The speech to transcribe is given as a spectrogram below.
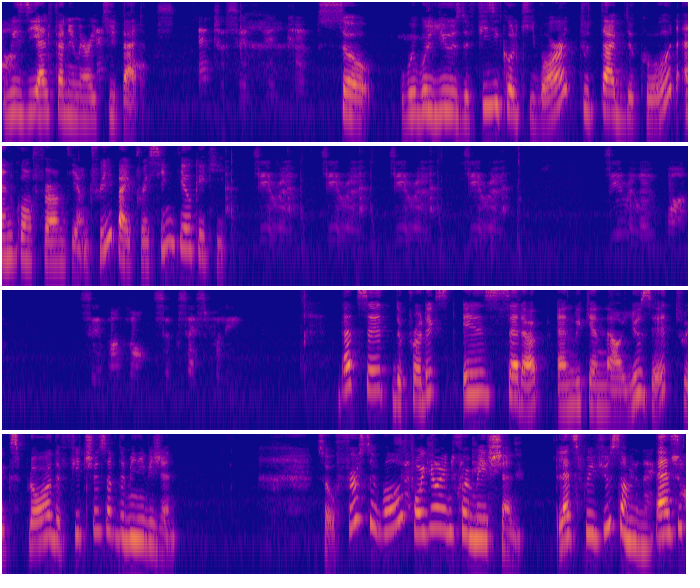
with the alphanumeric keypad. So we will use the physical keyboard to type the code and confirm the entry by pressing the OK key. SIM unlocked successfully. That's it, the product is set up and we can now use it to explore the features of the Minivision. So first of all, for your information, let's review some basic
